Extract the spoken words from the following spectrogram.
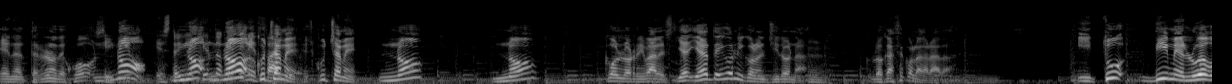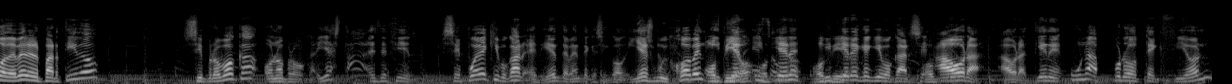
en el terreno de juego. Sí, no, estoy no, diciendo que no, escúchame, escúchame, no, no con los rivales. Ya, ya te digo ni con el Girona, Mm. lo que hace con la grada. Y tú dime luego de ver el partido si provoca o no provoca. Y ya está, es decir, se puede equivocar, evidentemente que sí, y es muy joven y, Obvio, tiene, y obvio, tiene- y tiene que equivocarse. Obvio. Ahora, ahora, tiene una protección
